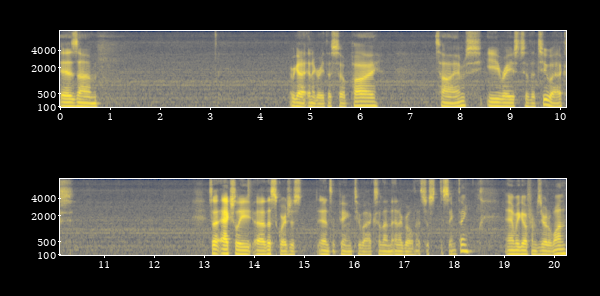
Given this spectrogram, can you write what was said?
is... Um, we gotta integrate this. So pi times e raised to the 2x. So actually, uh, this square just ends up being 2x, and then the integral, that's just the same thing. And we go from 0 to 1.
